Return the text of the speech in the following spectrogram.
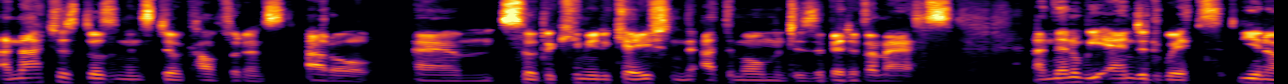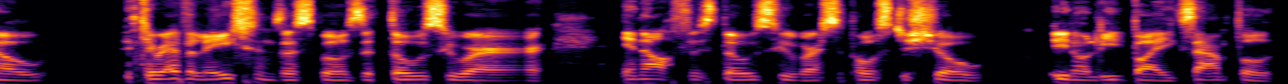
and that just doesn't instill confidence at all. Um, so the communication at the moment is a bit of a mess. And then we ended with, you know, the revelations, I suppose, that those who are in office, those who are supposed to show you know lead by example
